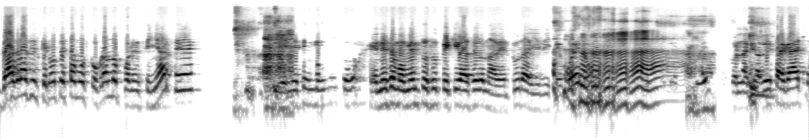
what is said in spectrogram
da gracias que no te estamos cobrando por enseñarte. Y en ese momento, en ese momento supe que iba a ser una aventura y dije, bueno, con la cabeza gacha,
